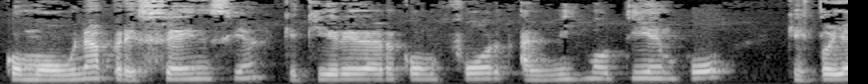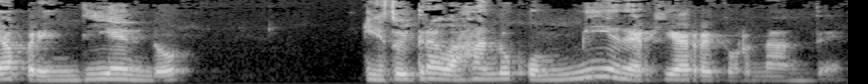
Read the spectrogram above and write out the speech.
como una presencia que quiere dar confort al mismo tiempo que estoy aprendiendo y estoy trabajando con mi energía retornante.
